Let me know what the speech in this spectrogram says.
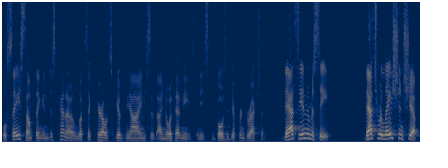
will say something and just kind of looks at Carol and she gives him the eye and he says, I know what that means. And he goes a different direction. That's intimacy. That's relationship.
